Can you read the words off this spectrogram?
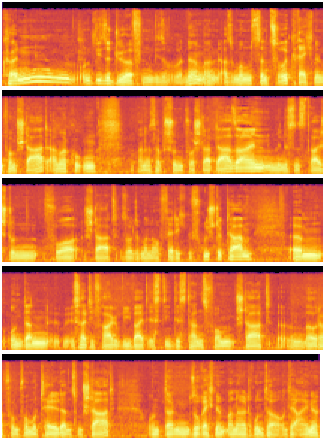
können und wie sie dürfen. Wie sie, ne? also man muss dann zurückrechnen vom Start, einmal gucken, anderthalb Stunden vor Start da sein. Mindestens drei Stunden vor Start sollte man auch fertig gefrühstückt haben. Ähm, und dann ist halt die Frage, wie weit ist die Distanz vom Start oder vom, vom Hotel dann zum Start. Und dann so rechnet man halt runter. Und der eine,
